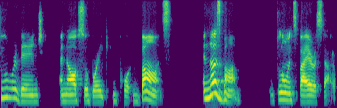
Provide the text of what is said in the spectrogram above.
to revenge and also break important bonds. And Nussbaum, influenced by Aristotle,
